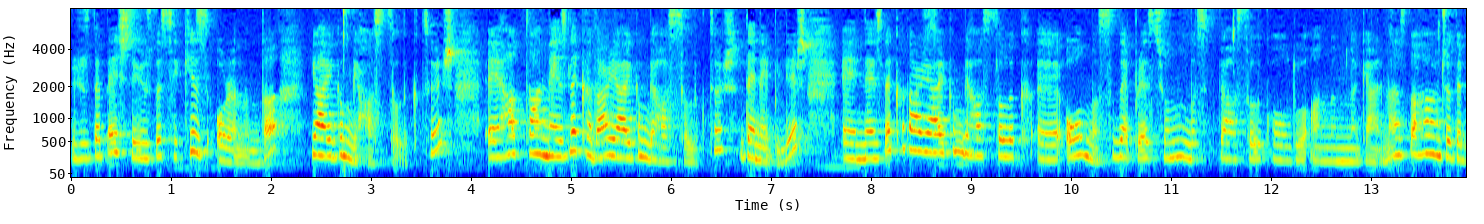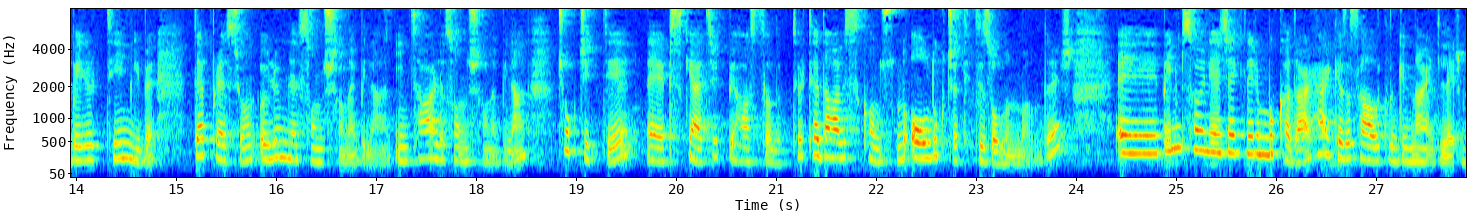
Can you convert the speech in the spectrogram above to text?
%5 ile %8 oranında yaygın bir hastalıktır. E, hatta nezle kadar yaygın bir hastalıktır denebilir. E, nezle kadar yaygın bir hastalık e, olması depresyonun basit bir hastalık olduğu anlamına gelmez. Daha önce de belirttiğim gibi depresyon ölümle sonuçlanabilen, intiharla sonuçlanabilen çok ciddi e, psikiyatrik bir hastalıktır. Tedavisi konusunda oldukça titiz olunmalıdır. E, benim söyleyeceklerim bu kadar. Herkese sağlıklı günler dilerim.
